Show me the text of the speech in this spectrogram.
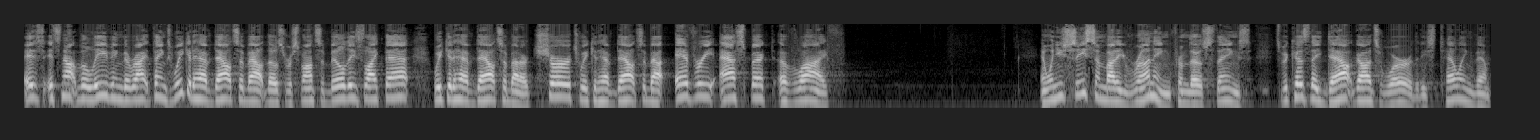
it's, it's not believing the right things. We could have doubts about those responsibilities like that. We could have doubts about our church. We could have doubts about every aspect of life and when you see somebody running from those things, it's because they doubt God's word, that He's telling them,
